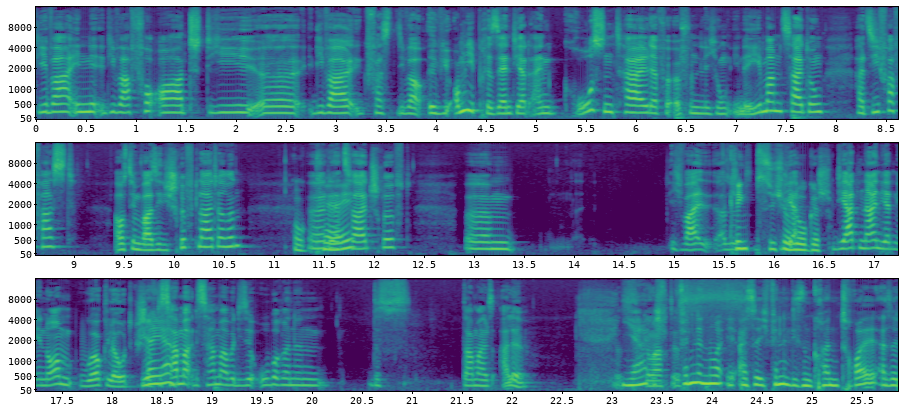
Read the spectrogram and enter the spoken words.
Die war in, die war vor Ort, die, äh, die war fast, die war irgendwie omnipräsent. Die hat einen großen Teil der Veröffentlichung in der Hebammenzeitung hat sie verfasst. Außerdem war sie die Schriftleiterin äh, der Okay. Zeitschrift. Ähm, ich weiß, also Klingt psychologisch. Die, die hat, nein, die hat einen enormen Workload geschafft. Ja, ja. Das, haben, das haben aber diese Oberinnen, das damals alle. Ja, ich ist. finde nur, also ich finde diesen Kontroll, also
